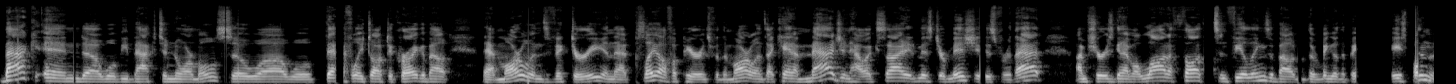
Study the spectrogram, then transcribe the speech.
back, and uh, we'll be back to normal. So uh, we'll definitely talk to Craig about that Marlins victory and that playoff appearance for the Marlins. I can't imagine how excited Mr. Mish is for that. I'm sure he's going to have a lot of thoughts and feelings about the ring of the baseball.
